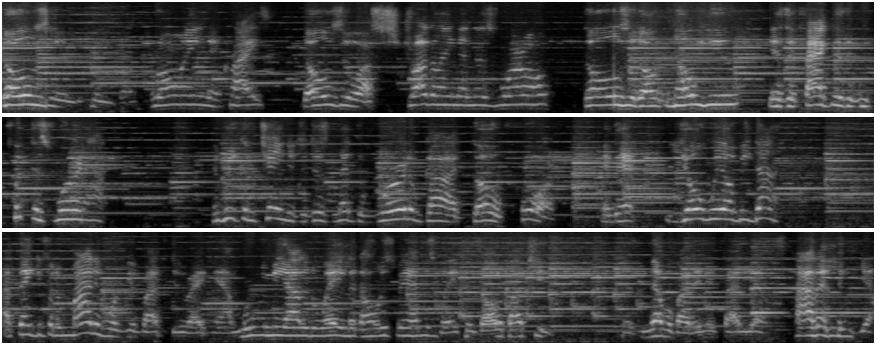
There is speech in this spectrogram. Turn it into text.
those who, who are growing in Christ, those who are struggling in this world, those who don't know you, is the fact that we put this word out and we continue to just let the word of God go forth and that your will be done. I thank you for the mighty work you're about to do right now. Moving me out of the way let the Holy Spirit have his way because it's all about you. It's never about anybody else. Hallelujah.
